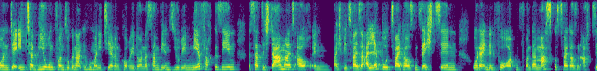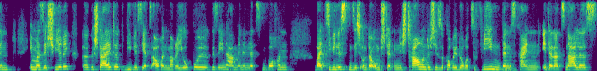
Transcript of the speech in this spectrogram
und der Etablierung von sogenannten humanitären Korridoren. Das haben wir in Syrien mehrfach gesehen. Das hat sich damals auch in beispielsweise Aleppo 2016 oder in den Vororten von Damaskus 2018 immer sehr schwierig äh, gestaltet, wie wir es jetzt auch in Mariupol gesehen haben in den letzten Wochen weil Zivilisten sich unter Umständen nicht trauen, durch diese Korridore zu fliehen, wenn mhm. es kein internationales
